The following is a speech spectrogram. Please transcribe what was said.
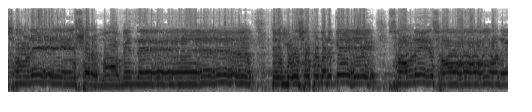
सोने शर्मा विने यूसुफ वर्गे सोने सोने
